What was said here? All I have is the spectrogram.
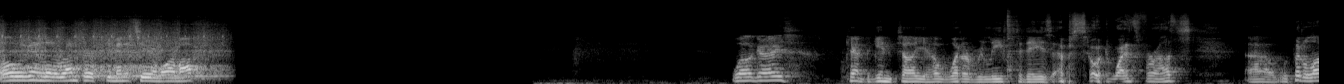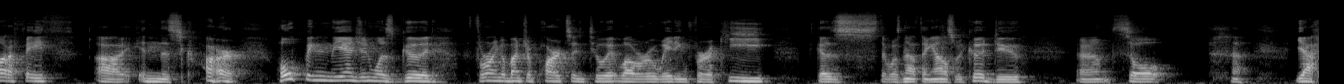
Well, we're gonna let it run for a few minutes here and warm up. Well, guys, can't begin to tell you how what a relief today's episode was for us. Uh, we put a lot of faith uh, in this car, hoping the engine was good, throwing a bunch of parts into it while we were waiting for a key because there was nothing else we could do. Um, so, yeah,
